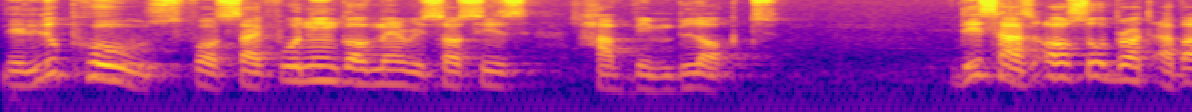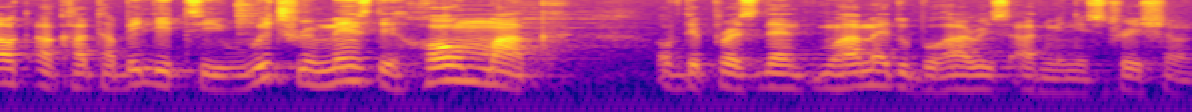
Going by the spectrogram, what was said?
The loopholes for siphoning government resources have been blocked. This has also brought about accountability, which remains the hallmark of the President Muhammadu Buhari's administration.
